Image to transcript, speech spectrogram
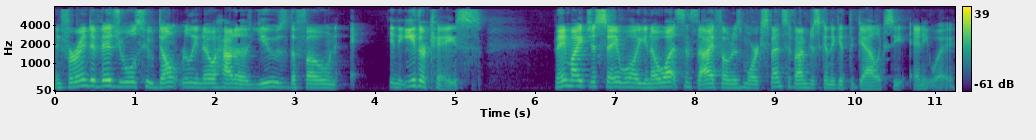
And for individuals who don't really know how to use the phone in either case, they might just say, well, you know what? Since the iPhone is more expensive, I'm just going to get the Galaxy anyway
